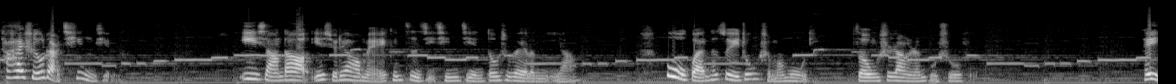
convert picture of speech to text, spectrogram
他还是有点庆幸的。一想到也许廖美跟自己亲近都是为了米阳，不管他最终什么目的，总是让人不舒服。嘿，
